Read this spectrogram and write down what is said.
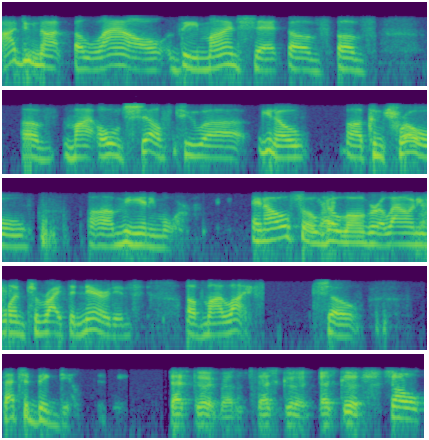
I do not allow the mindset of of of my old self to uh, you know, uh, control uh, me anymore. And I also right. no longer allow anyone to write the narrative of my life. So that's a big deal. That's good, brother. That's good. That's good. So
